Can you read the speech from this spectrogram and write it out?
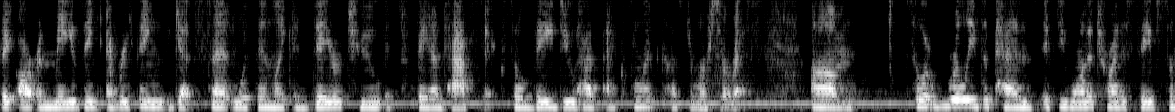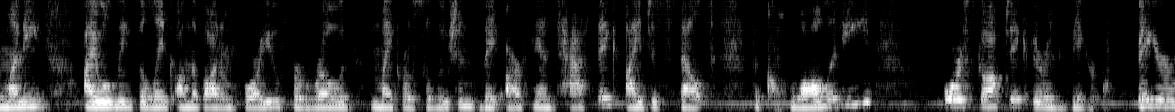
They are amazing. Everything gets sent within like a day or two. It's fantastic. So they do have excellent customer service. Um, so it really depends if you want to try to save some money I will leave the link on the bottom for you for Rose Micro Solutions. They are fantastic. I just felt the quality Orascoptic, there is bigger, bigger,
